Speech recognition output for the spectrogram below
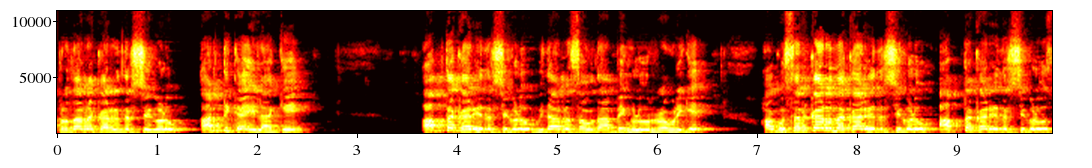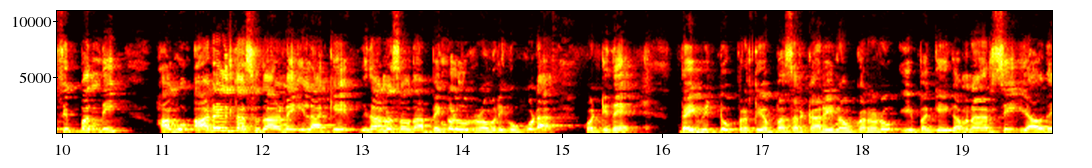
ಪ್ರಧಾನ ಕಾರ್ಯದರ್ಶಿಗಳು, ಆರ್ಥಿಕ ಇಲಾಖೆ, ಆಪ್ತ ಕಾರ್ಯದರ್ಶಿಗಳು, ವಿಧಾನಸೌಧ ಬೆಂಗಳೂರಿನವರಿಗೆ ಹಾಗೂ ಸರ್ಕಾರದ ಕಾರ್ಯದರ್ಶಿಗಳು, ಆಪ್ತ ಕಾರ್ಯದರ್ಶಿಗಳು, ಸಿಬ್ಬಂದಿ ಹಾಗೂ ಆಡಳಿತ ಸುಧಾರಣೆ ಇಲಾಖೆ, ವಿಧಾನಸೌಧ ಬೆಂಗಳೂರಿನವರಿಗೂ ಕೂಡ ಕೊಟ್ಟಿದೆ. ದಯವಿಟ್ಟು ಪ್ರತಿಯೊಬ್ಬ ಸರ್ಕಾರಿ ನೌಕರರು ಈ ಬಗ್ಗೆ ಗಮನ ಹರಿಸಿ, ಯಾವುದೇ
